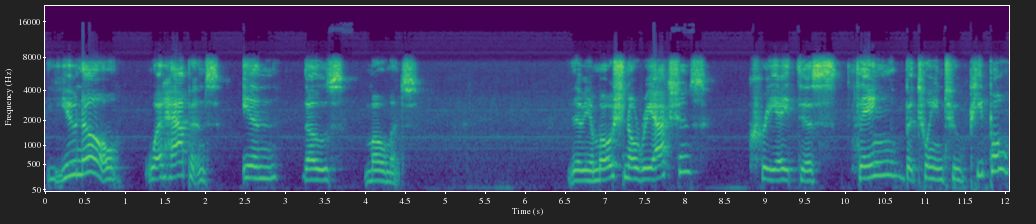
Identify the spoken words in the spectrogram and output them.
you know what happens in those moments. The emotional reactions create this thing between two people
